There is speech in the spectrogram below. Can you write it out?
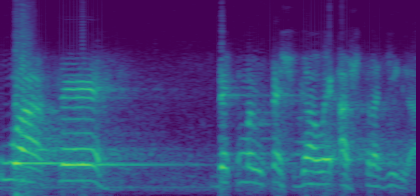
U Detes gawei Astra Jinga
